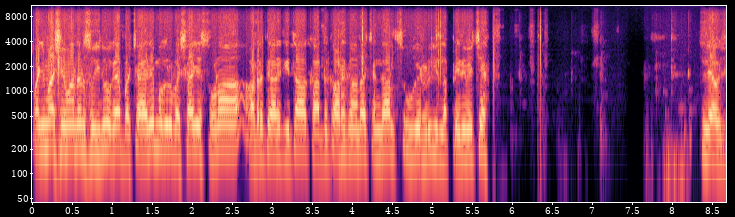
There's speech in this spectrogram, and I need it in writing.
ਪੰਜਵਾਂ ਛੇਵਾਂ ਦਿਨ ਸੂਈ ਨੂੰ ਹੋ ਗਿਆ ਬੱਚਾ ਇਹਦੇ ਮਗਰ ਬੱਚਾ ਜੇ ਸੋਹਣਾ ਆਰਡਰ ਤਿਆਰ ਕੀਤਾ ਕੱਦ ਕਾਠ ਗਾਂ ਦਾ ਚੰਗਾ ਸੂਗੇ ਥੋੜੀ ਜਿਹੀ ਲੱਪੇ ਦੇ ਵਿੱਚ। ਲਿਆਓ ਜੀ।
